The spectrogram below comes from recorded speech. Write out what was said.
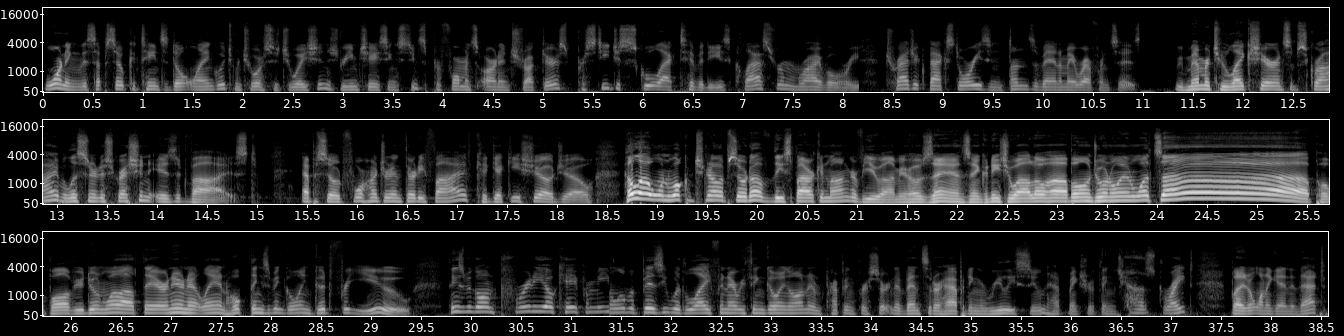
Warning this episode contains adult language, mature situations, dream chasing students, performance art instructors, prestigious school activities, classroom rivalry, tragic backstories, and tons of anime references. Remember to like, share, and subscribe. Listener discretion is advised. Episode 435 Kageki Shoujo. Hello, and welcome to another episode of the Spiraken Manga Review. I'm your host, Zan, saying konnichiwa, aloha, bonjour, and what's up? Hope all of you are doing well out there in internet land. Hope things have been going good for you things have been going pretty okay for me. a little bit busy with life and everything going on and prepping for certain events that are happening really soon. Have to make sure things just right, but I don't want to get into that.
